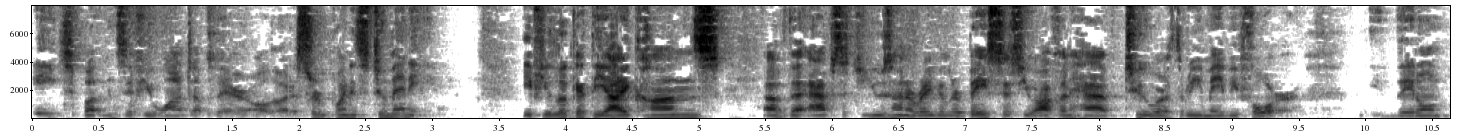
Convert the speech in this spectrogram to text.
eight buttons if you want up there, although at a certain point it's too many. If you look at the icons of the apps that you use on a regular basis, you often have two or three, maybe four. They don't,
